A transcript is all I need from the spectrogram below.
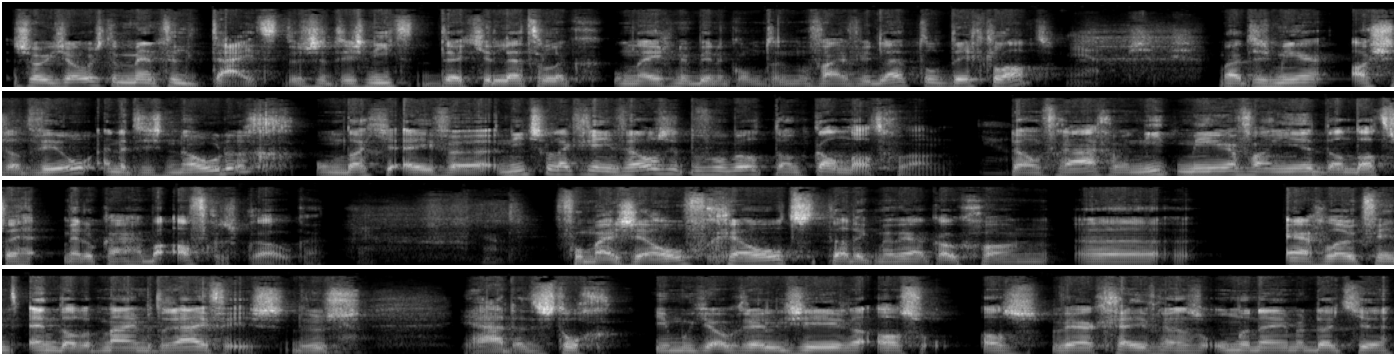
Sowieso is de mentaliteit. Dus het is niet dat je letterlijk om 9 uur binnenkomt en om 5 uur je laptop dichtklapt. Ja, precies. Maar het is meer als je dat wil en het is nodig, omdat je even niet zo lekker in je vel zit bijvoorbeeld, dan kan dat gewoon. Ja. Dan vragen we niet meer van je dan dat we met elkaar hebben afgesproken. Voor mijzelf geldt dat ik mijn werk ook gewoon eh, erg leuk vind en dat het mijn bedrijf is. Dus ja. dat is toch, je moet je ook realiseren als, als werkgever en als ondernemer dat je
